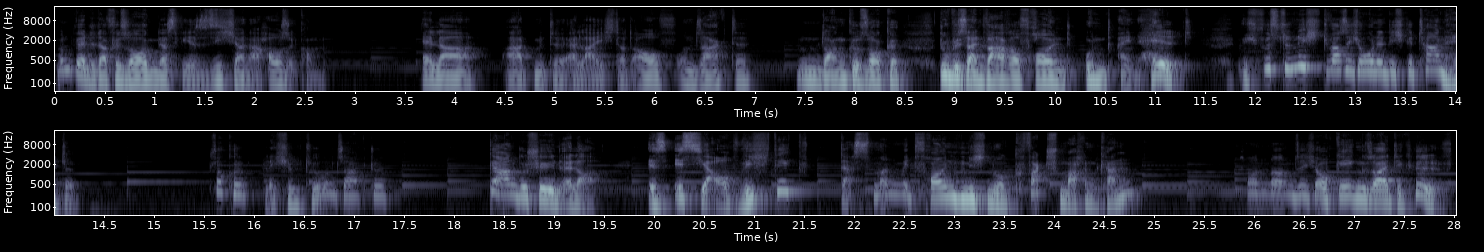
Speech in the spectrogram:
und werde dafür sorgen, dass wir sicher nach Hause kommen. Ella atmete erleichtert auf und sagte, Danke, Socke, du bist ein wahrer Freund und ein Held. Ich wüsste nicht, was ich ohne dich getan hätte. Socke lächelte und sagte, Gern geschehen, Ella. Es ist ja auch wichtig, dass man mit Freunden nicht nur Quatsch machen kann, sondern sich auch gegenseitig hilft.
